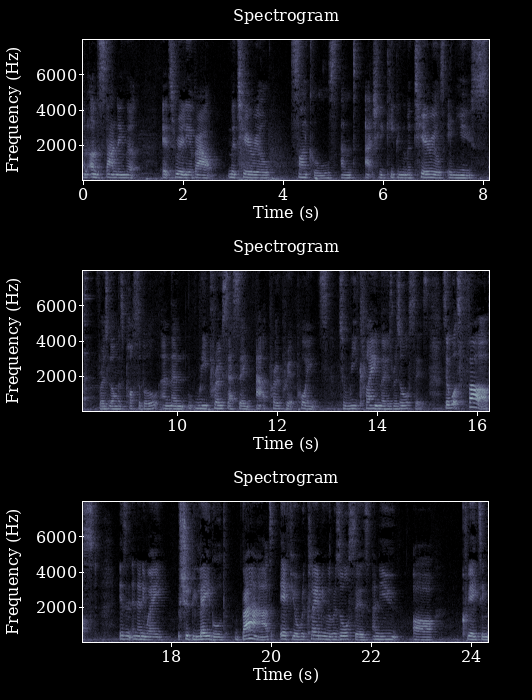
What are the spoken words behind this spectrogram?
and understanding that it's really about material cycles and actually keeping the materials in use for as long as possible and then reprocessing at appropriate points to reclaim those resources. So, what's fast isn't in any way should be labeled bad if you're reclaiming the resources and you are creating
